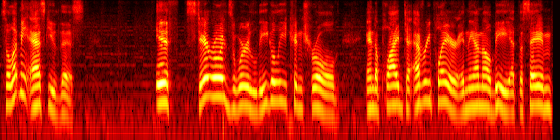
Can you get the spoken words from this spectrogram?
So let me ask you this. If steroids were legally controlled and applied to every player in the MLB at the same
